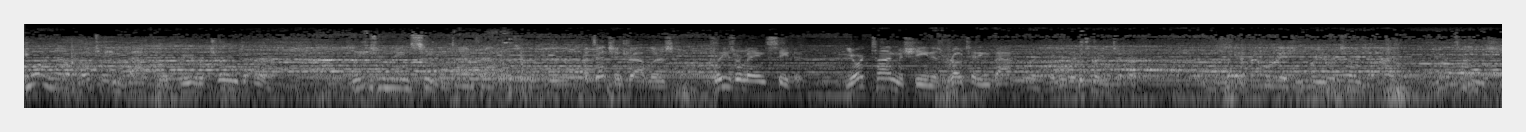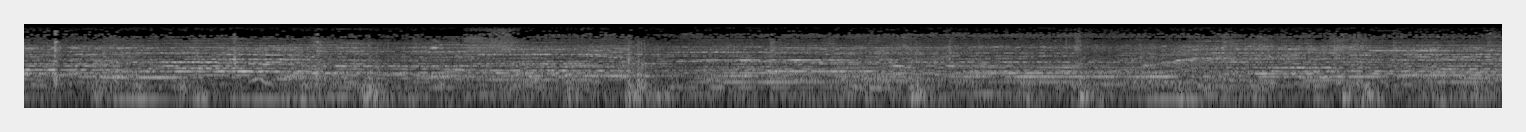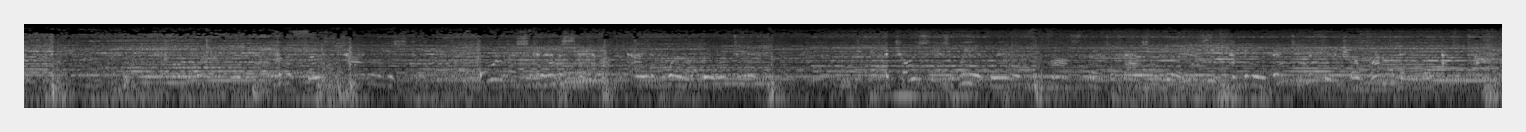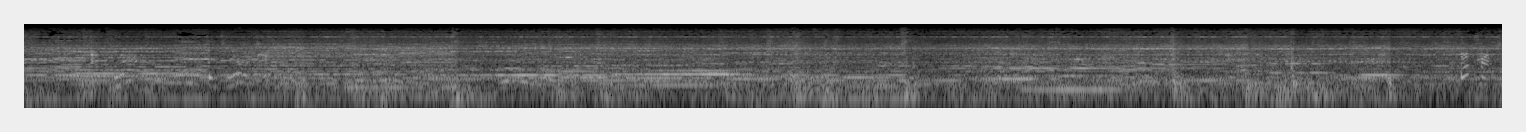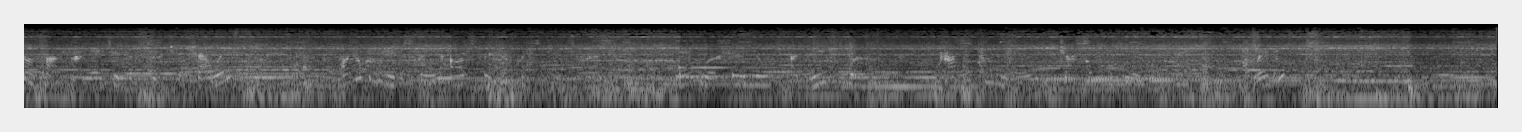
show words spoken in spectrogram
You are now rotating backward for your return to Earth. Please remain seated, time travelers. Attention, travelers. Please remain seated. Your time machine is rotating backward for your return to Earth. In preparation for your return to Earth, your time machine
